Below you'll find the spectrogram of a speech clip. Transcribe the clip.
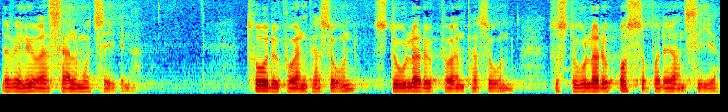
Det vil jo være selvmotsigende. Tror du på en person, stoler du på en person, så stoler du også på det han sier.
